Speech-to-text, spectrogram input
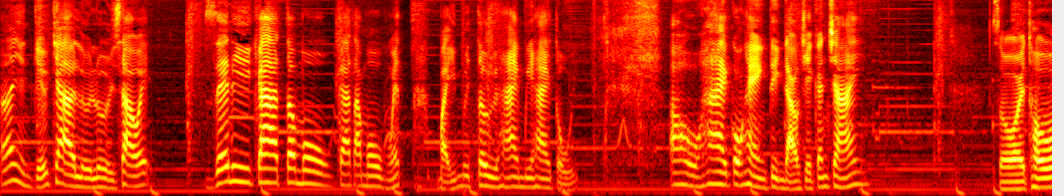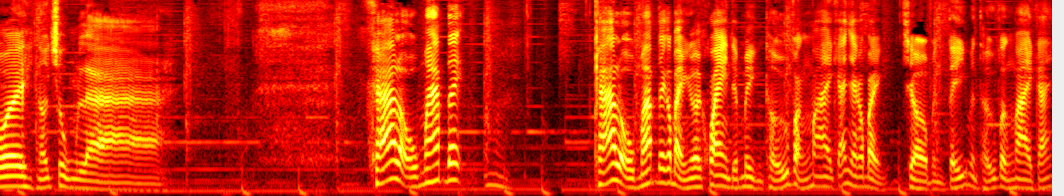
Đó nhìn kiểu cha lười lười sao ấy. Jenny Katamo Katamo 1m74 22 tuổi. Oh, hai con hàng tiền đạo chạy cánh trái. Rồi thôi Nói chung là Khá là ổn áp đấy. Khá là ổn áp đấy các bạn ơi. Khoan để mình thử vận mai cái nha các bạn. Chờ mình tí mình thử vận mai cái.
